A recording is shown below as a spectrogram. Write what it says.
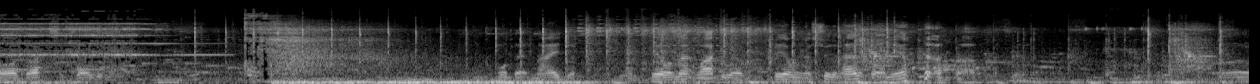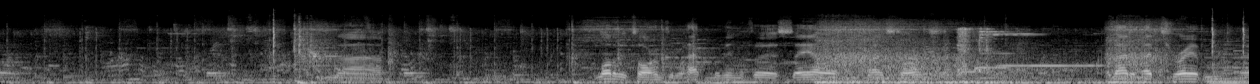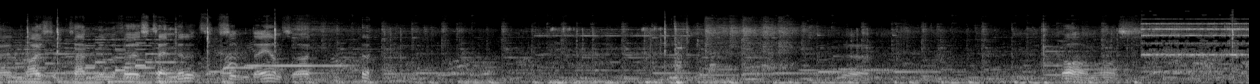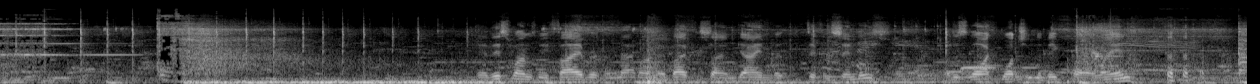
25 bucks, take it. Want that major. I'm feeling that lucky, I'm feeling I should have had it by now. Nah. A lot of the times it'll happen within the first hour, most times. I've had, had three of them, and most of them's happened in the first 10 minutes, sitting down, so. Oh, nice. Yeah, this one's my favourite and that one, they're both the same game but different symbols. I just like watching the big pile land.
